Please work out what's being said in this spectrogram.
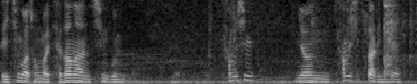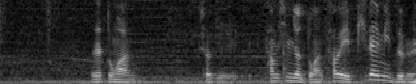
근데 이 친구가 정말 대단한 친구입니다. 30년, 30살인데, 오랫동안, 저기, 30년 동안 사회의 피라미드를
